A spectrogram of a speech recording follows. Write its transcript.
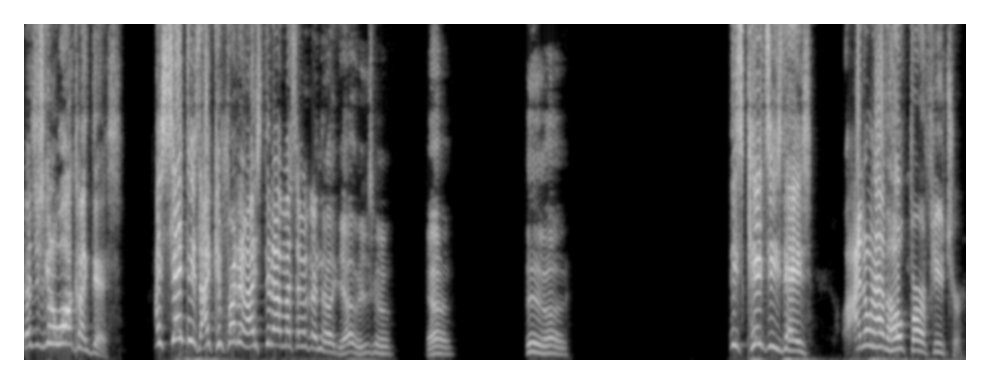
They're just gonna walk like this. I said this. I confronted them. I stood out my stomach and they're like, yeah, we're just gonna, yeah. These kids these days, I don't have hope for our future.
